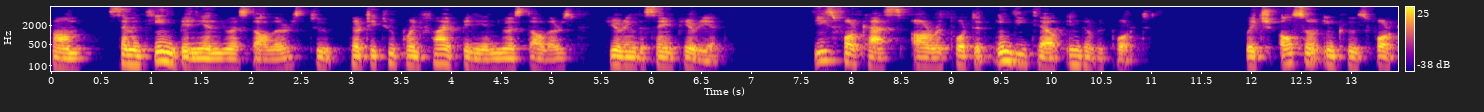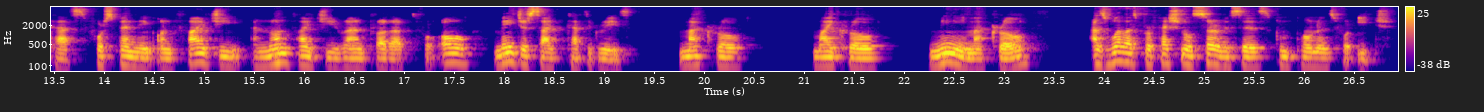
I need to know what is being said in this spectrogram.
from 17 billion US dollars to 32.5 billion US dollars during the same period. These forecasts are reported in detail in the report, which also includes forecasts for spending on 5G and non-5G RAN products for all major site categories, macro, micro, mini macro, as well as professional services components for each.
